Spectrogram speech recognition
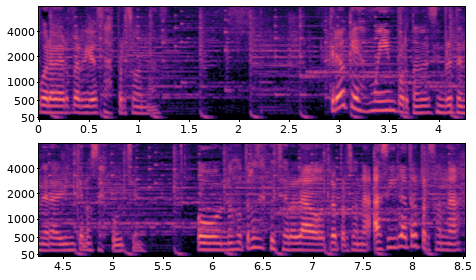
por haber perdido a esas personas. Creo que es muy importante siempre tener a alguien que nos escuche. O nosotros escuchar a la otra persona. Así la otra persona,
